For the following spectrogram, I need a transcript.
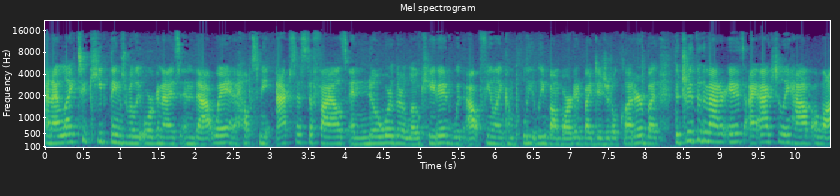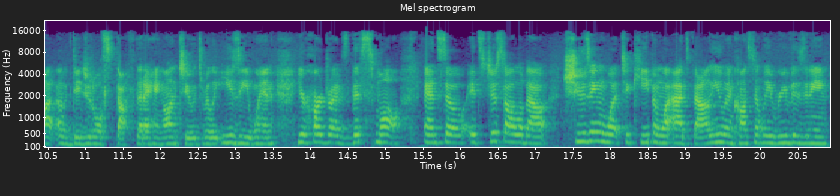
And I like to keep things really organized in that way and it helps me access the files and know where they're located without feeling completely bombarded by digital clutter. But the truth of the matter is I actually have a lot of digital stuff that I hang on to. It's really easy when your hard drive's this small and so it's just all about choosing what to keep and what adds value and constantly revisiting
